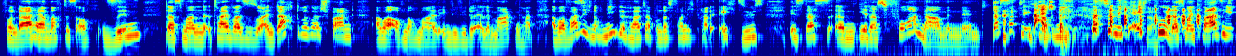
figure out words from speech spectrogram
Von daher macht es auch Sinn, dass man teilweise so ein Dach drüber spannt, aber auch nochmal individuelle Marken hat. Aber was ich noch nie gehört habe, und das fand ich gerade echt süß, ist, dass ähm, ihr das Vornamen nennt. Das hatte ich noch nie. Das finde ich echt cool, dass man man quasi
